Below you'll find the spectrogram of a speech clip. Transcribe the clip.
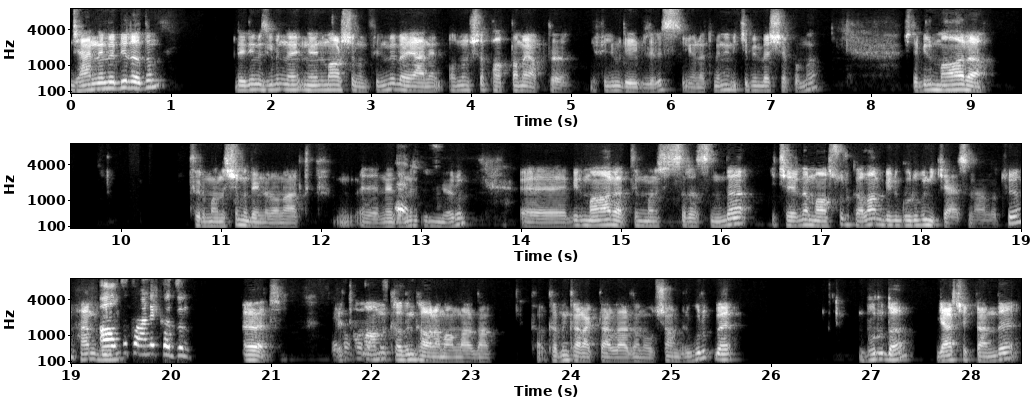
Cehenneme Bir Adım dediğimiz gibi Ne- Neil Marshall'ın filmi ve yani onun işte patlama yaptığı bir film diyebiliriz. Yönetmenin 2005 yapımı. İşte bir mağara tırmanışı mı denir ona artık e, ne denir Evet. bilmiyorum. E, bir mağara tırmanışı sırasında içeride mahsur kalan bir grubun hikayesini anlatıyor. Hem grup, Altı tane kadın. evet ve Bu tamamı kadın kahramanlardan, ka- kadın karakterlerden oluşan bir grup ve burada gerçekten de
